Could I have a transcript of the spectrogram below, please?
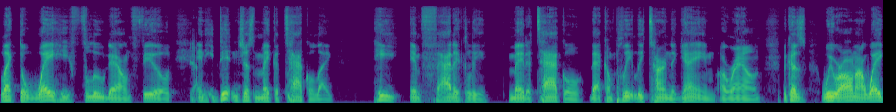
Like the way he flew downfield Yeah. and he didn't just make a tackle, like he emphatically made a tackle that completely turned the game around because we were on our way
